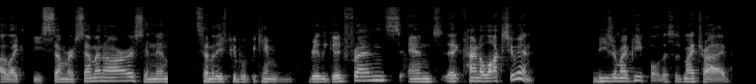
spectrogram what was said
uh, like these summer seminars, and then some of these people became really good friends, and it kind of locks you in. These are my people. This is my tribe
